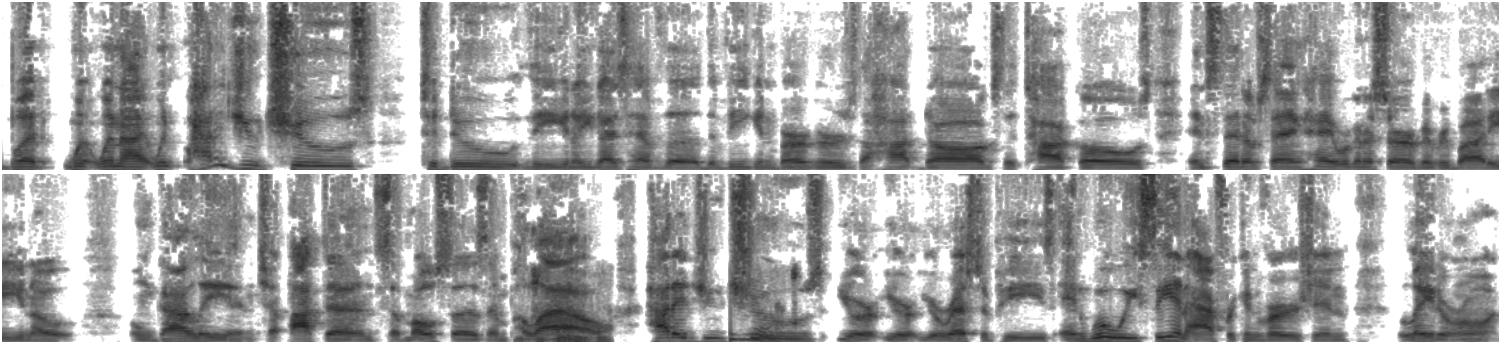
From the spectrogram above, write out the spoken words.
but when when I when how did you choose to do the you know you guys have the the vegan burgers, the hot dogs, the tacos instead of saying hey we're gonna serve everybody you know ugali and chapati and samosas and pilau. How did you choose your your your recipes and will we see an African version later on?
